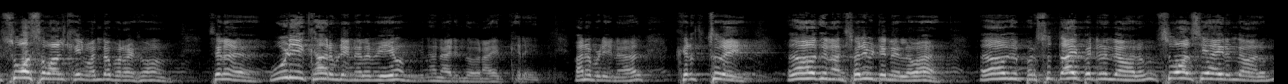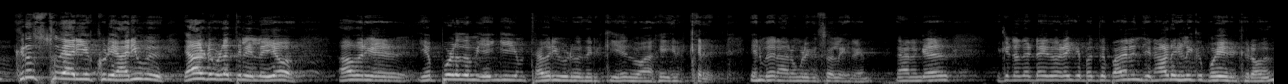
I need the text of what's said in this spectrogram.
விசுவாச வாழ்க்கையில் வந்த பிறகும் சில ஊழியக்காரருடைய நிலைமையும் நான் அறிந்தவனாக இருக்கிறேன். மறுபடியினால் கிறிஸ்துவை அதாவது நான் சொல்லிவிட்டேன் அல்லவா அதாவது பரிசுத்தாய் பெற்றிருந்தாலும் சுவாசியா இருந்தாலும் கிறிஸ்துவை அறியக்கூடிய அறிவு யாருடைய உள்ளத்தில் இல்லையோ அவர்கள் எப்பொழுதும் எங்கேயும் தவறி விடுவதற்கு ஏதுவாக இருக்கிறது. என்பதை நான் உங்களுக்கு சொல்லுகிறேன். நாங்கள் கிட்டத்தட்ட இதுவரைக்கும் பத்து பதினஞ்சு நாடுகளுக்கு போயிருக்கிறோம்.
